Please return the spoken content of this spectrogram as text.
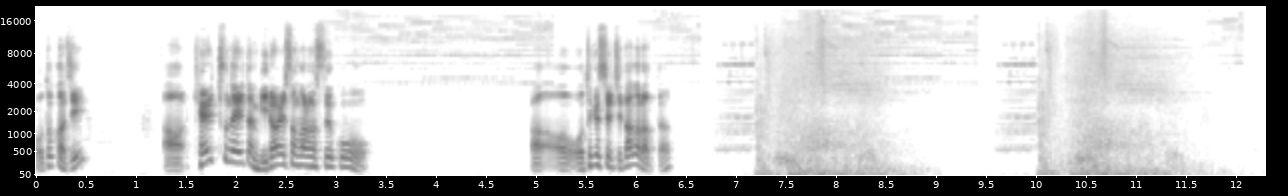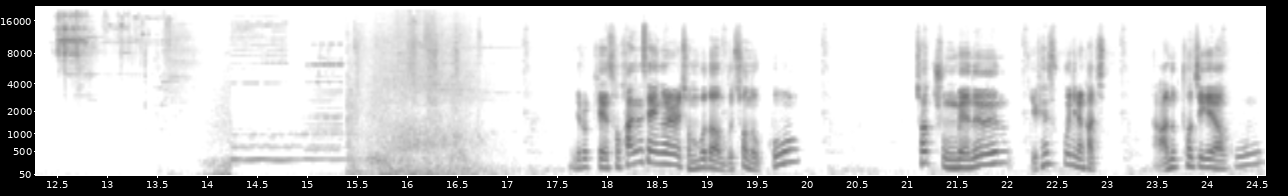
어떡하지? 아, 켈투는 일단 미라할 성가랑 쓰고 아, 어, 어떻게 쓸지 따가랐다. 이렇게 해서 환생을 전부 다 묻혀놓고 첫 중매는 이 회수꾼이랑 같이 안흡 터지게 하고.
